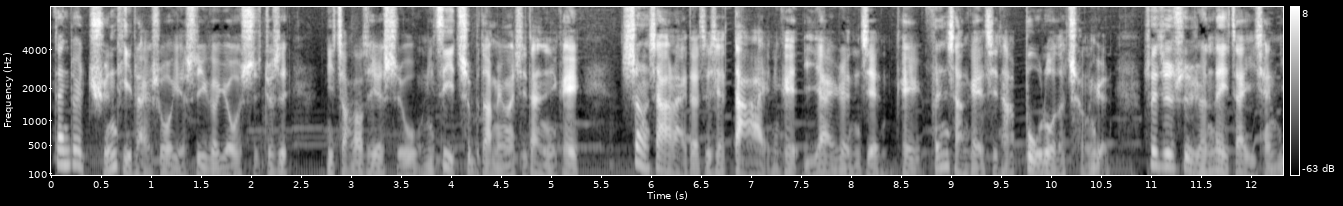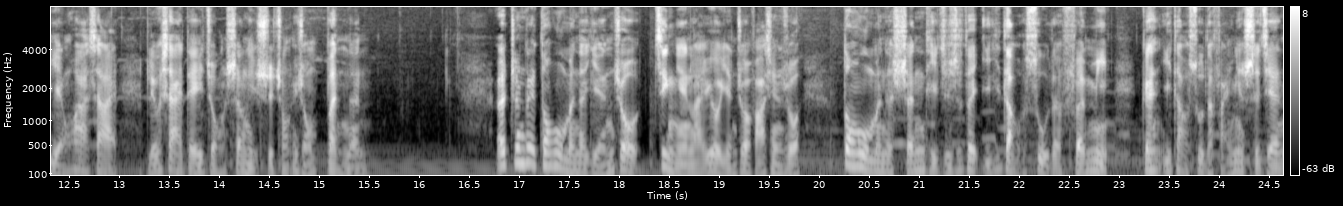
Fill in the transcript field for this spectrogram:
但对群体来说，也是一个优势，就是你找到这些食物，你自己吃不到没关系，但是你可以。剩下来的这些大爱，你可以遗爱人间，可以分享给其他部落的成员。所以这就是人类在以前演化下来留下来的一种生理时钟，一种本能。而针对动物们的研究，近年来又有研究发现说，动物们的身体只是对胰岛素的分泌跟胰岛素的反应时间，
